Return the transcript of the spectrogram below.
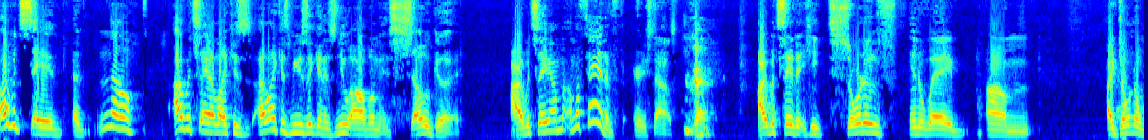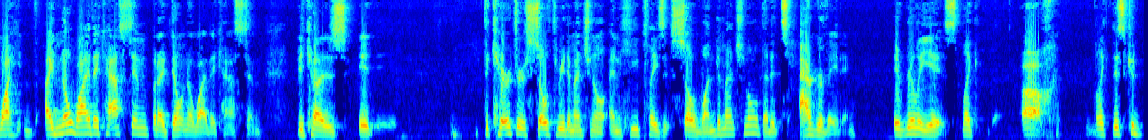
i would say uh, no I would say I like his I like his music and his new album is so good. I would say I'm I'm a fan of Harry Styles. Okay. I would say that he sort of, in a way, um, I don't know why. He, I know why they cast him, but I don't know why they cast him because it the character is so three dimensional and he plays it so one dimensional that it's aggravating. It really is. Like, oh, like this could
